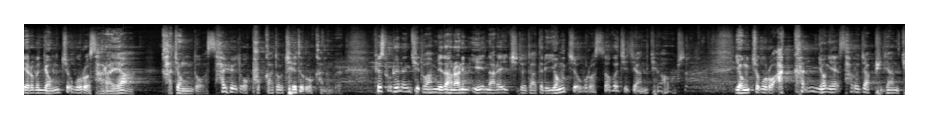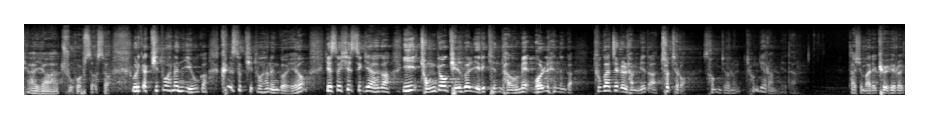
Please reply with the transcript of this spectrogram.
여러분 영적으로 살아야 가정도 사회도 국가도 제대로 가는 거예요. 그래서 우리는 기도합니다. 하나님 이 나라의 지도자들이 영적으로 썩어지지 않게 하옵소서. 영적으로 악한 영에 사로잡히지 않게 하여 주옵소서. 우리가 기도하는 이유가 그래서 기도하는 거예요. 그래서 히스기야가 이 종교 개혁을 일으킨 다음에 뭘 했는가? 두 가지를 합니다. 첫째로 성전을 청결합니다. 다시 말해 교회를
